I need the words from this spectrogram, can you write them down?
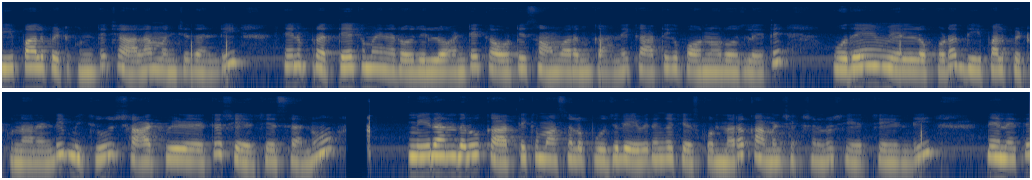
దీపాలు పెట్టుకుంటే చాలా మంచిదండి. నేను ప్రత్యేకమైన రోజుల్లో అంటే కౌటి సోమవారం కానీ కార్తీక పౌర్ణమి రోజులైతే ఉదయం వేళలో కూడా దీపాలు పెట్టుకున్నానండి. మీకు షార్ట్ వీడియో అయితే షేర్ చేశాను. మీరందరూ కార్తీక మాసంలో పూజలు ఏ విధంగా చేసుకుంటున్నారో కామెంట్ సెక్షన్లో షేర్ చేయండి. నేనైతే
